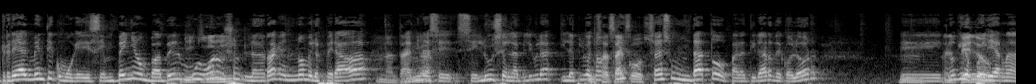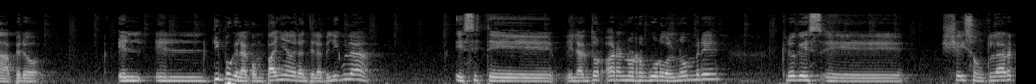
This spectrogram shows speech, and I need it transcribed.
realmente como que desempeña un papel muy bueno, yo la verdad que no me lo esperaba, la mina se, se luce en la película y la película está, ¿sabes, sabes un dato para tirar de color? Eh, Mm, no el quiero spoilear nada, pero el, el tipo que la acompaña durante la película es este el actor ahora no recuerdo el nombre creo que es eh, Jason Clark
